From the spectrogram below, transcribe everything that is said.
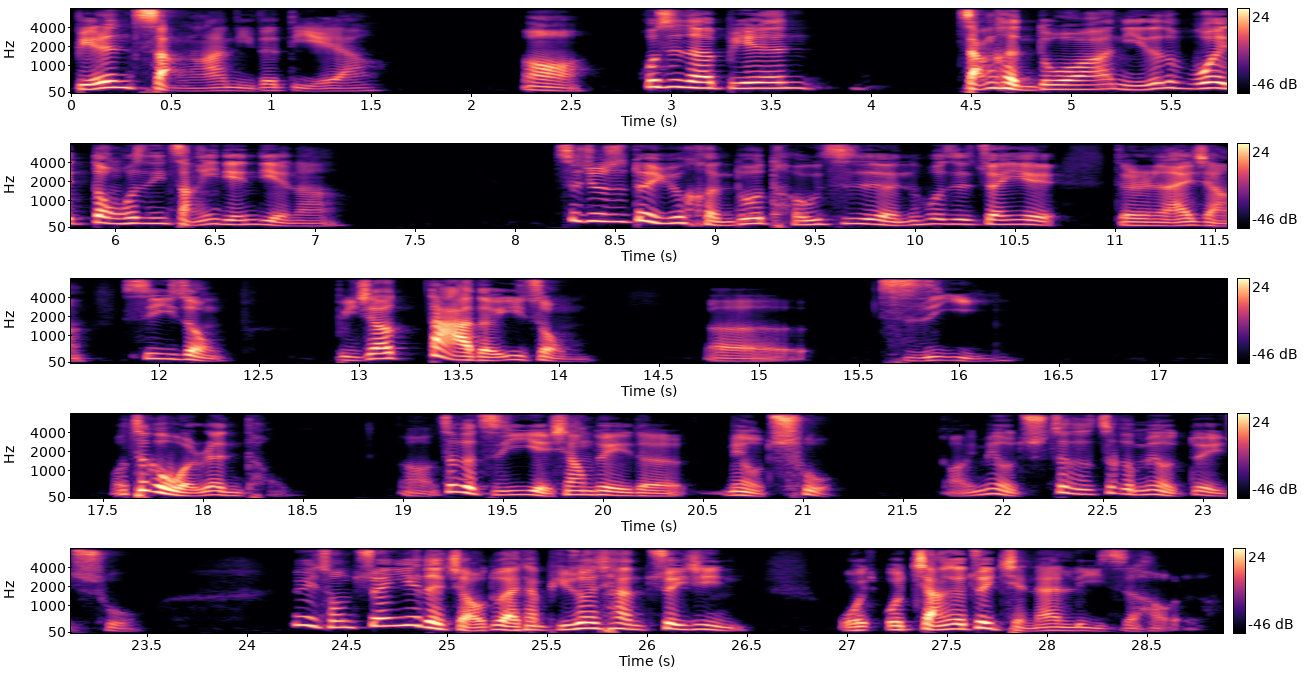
别人涨啊，你的跌啊，哦，或是呢，别人涨很多啊，你的都不会动，或是你涨一点点啊。”这就是对于很多投资人或是专业的人来讲，是一种比较大的一种呃质疑。我、哦、这个我认同啊、哦，这个质疑也相对的没有错啊，哦、没有这个这个没有对错。因为从专业的角度来看，比如说像最近，我我讲一个最简单的例子好了，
